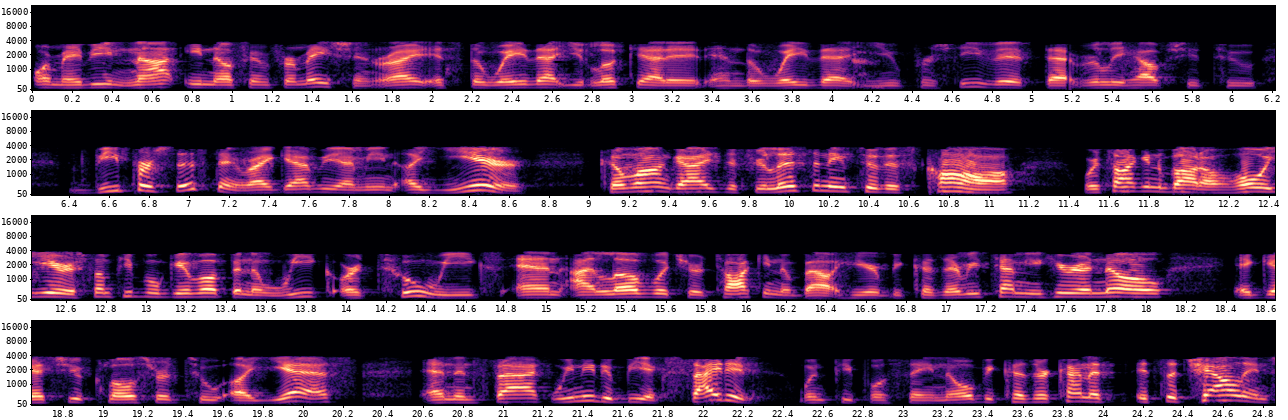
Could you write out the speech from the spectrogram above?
Or maybe not enough information, right? It's the way that you look at it and the way that you perceive it that really helps you to be persistent, right, Gabby? I mean, a year. Come on, guys. If you're listening to this call, we're talking about a whole year. Some people give up in a week or two weeks, and I love what you're talking about here because every time you hear a no, it gets you closer to a yes. And in fact, we need to be excited when people say no because they're kind of, it's a challenge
